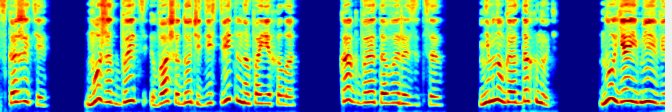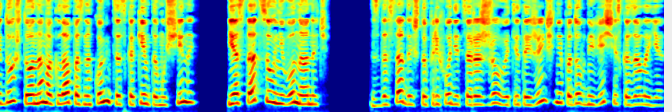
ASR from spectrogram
Скажите, может быть, ваша дочь действительно поехала, как бы это выразиться, немного отдохнуть? Ну, я имею в виду, что она могла познакомиться с каким-то мужчиной и остаться у него на ночь. С досадой, что приходится разжевывать этой женщине подобные вещи, сказала я.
